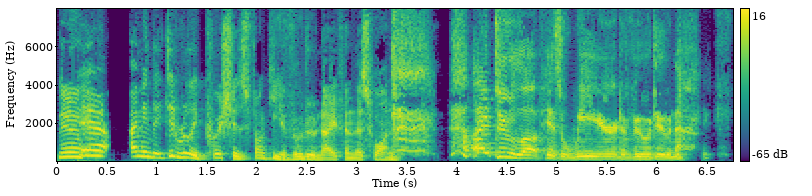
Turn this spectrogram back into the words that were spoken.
Yeah. yeah, I mean they did really push his funky voodoo knife in this one. I do love his weird voodoo knife.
